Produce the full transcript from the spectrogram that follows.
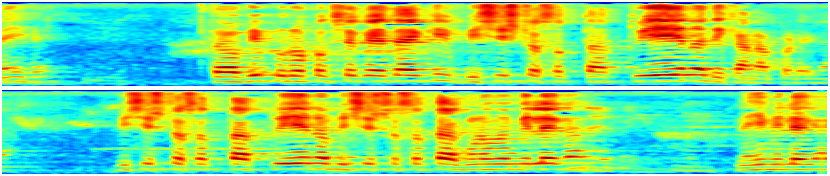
नहीं है। तो अभी पूर्व पक्ष कहता है कि विशिष्ट सत्तात्वेन दिखाना पड़ेगा। विशिष्ट सत्तात्वेन विशिष्ट सत्ता गुण में मिलेगा? नहीं मिलेगा नहीं। नहीं मिलेगा।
